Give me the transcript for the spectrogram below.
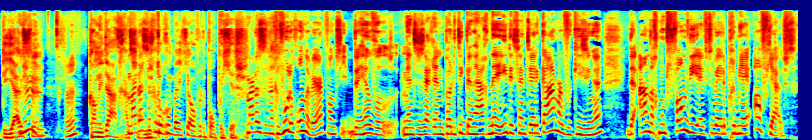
de juiste kandidaat gaat Maar dat zijn. is Dus toch een beetje over de poppetjes. Maar dat is een gevoelig onderwerp. Want heel veel mensen zeggen in Politiek Den Haag: nee, dit zijn Tweede Kamerverkiezingen. De aandacht moet van die eventuele premier af, juist.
